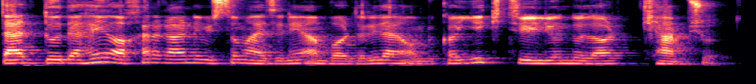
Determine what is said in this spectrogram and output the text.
در دو دهه آخر قرن بیستم هزینه انبارداری در آمریکا یک تریلیون دلار کم شد.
